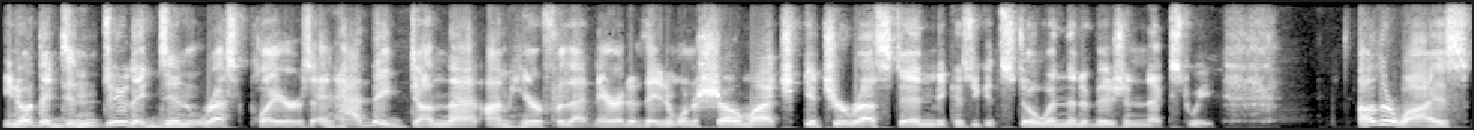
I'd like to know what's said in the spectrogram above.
You know what they didn't do? They didn't rest players. And had they done that, I'm here for that narrative. They didn't want to show much. Get your rest in because you could still win the division next week. Otherwise,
